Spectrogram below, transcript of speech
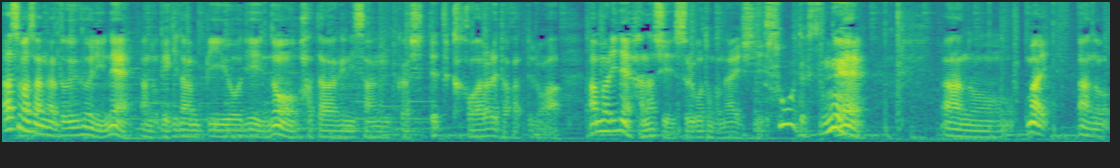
東さんがどういうふうにねあの劇団 POD の旗揚げに参加して関わられたかっていうのはあんまりね話することもないし。そうですね。ね。あのまああの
